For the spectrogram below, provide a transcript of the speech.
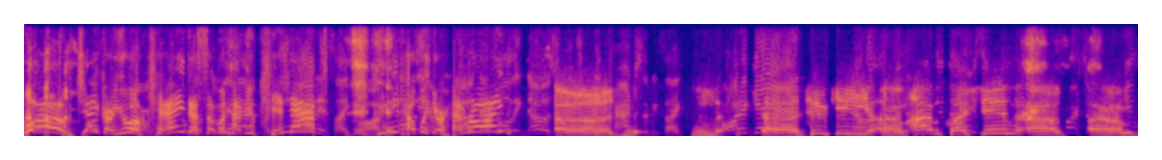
Whoa, Jake, are you okay? Does someone have you kidnapped? You need help with your hemorrhoid? Uh, uh, Tookie, um, I have a question. Uh, um,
